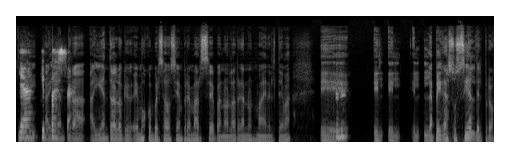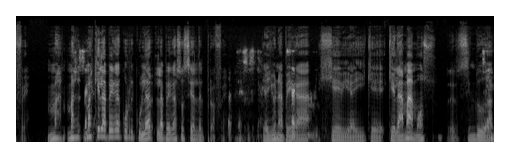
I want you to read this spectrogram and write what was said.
¿Ya? ¿Qué pasa? ahí entra lo que hemos conversado siempre, Marce, para no alargarnos más en el tema, eh, la pega social del profe. Más, más, más, que la pega curricular, la pega social del profe. Y hay una pega heavy ahí que, que la amamos, eh, sin duda,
